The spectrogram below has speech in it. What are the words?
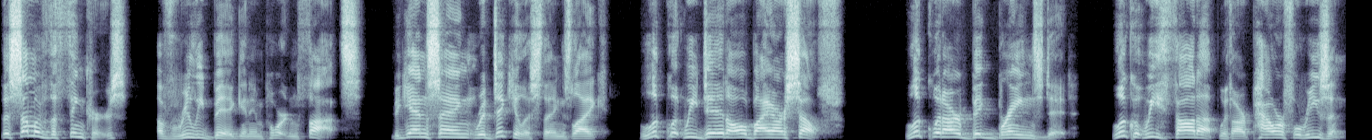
that some of the thinkers of really big and important thoughts began saying ridiculous things like, Look what we did all by ourselves. Look what our big brains did. Look what we thought up with our powerful reason.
